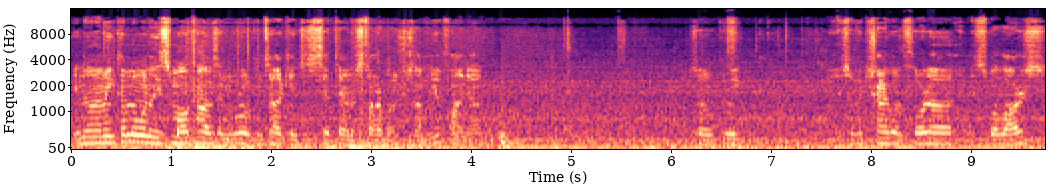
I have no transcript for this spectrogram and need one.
You know what I mean? Come to one of these small towns in rural Kentucky and just sit there at a Starbucks or something. You'll find out. So can we? So we can try to go to Florida. It's twelve hours.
